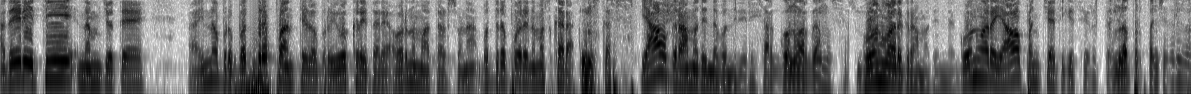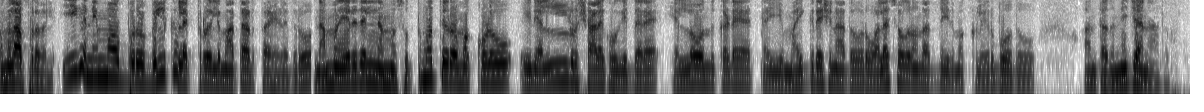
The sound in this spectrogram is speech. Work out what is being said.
ಅದೇ ರೀತಿ ನಮ್ ಜೊತೆ ಇನ್ನೊಬ್ರು ಭದ್ರಪ್ಪ ಅಂತೇಳಿ ಒಬ್ರು ಯುವಕರಿದ್ದಾರೆ ಅವ್ರನ್ನು ಮಾತಾಡ್ಸೋಣ. ಭದ್ರಪ್ಪ ಅವರೇ ನಮಸ್ಕಾರ. ನಮಸ್ಕಾರ ಸರ್. ಯಾವ ಗ್ರಾಮದಿಂದ ಬಂದಿದ್ದೀರಿ? ಸರ್ ಗೋನ್ವಾರ ಗ್ರಾಮ ಸರ್. ಗೋನ್ವಾರ ಗ್ರಾಮದಿಂದ. ಗೋನ್ವಾರ ಯಾವ ಪಂಚಾಯತಿಗೆ ಸೇರುತ್ತೆ? ಕಮಲಾಪುರ ಪಂಚಾಯತ್ ಕಮಲಾಪುರದಲ್ಲಿ. ಈಗ ನಿಮ್ಮ ಒಬ್ಬರು ಬಿಲ್ ಕಲೆಕ್ಟರ್ ಇಲ್ಲಿ ಮಾತಾಡ್ತಾ ಹೇಳಿದ್ರು ನಮ್ಮ ಏರಿಯಾದಲ್ಲಿ ನಮ್ಮ ಸುತ್ತಮುತ್ತ ಇರೋ ಮಕ್ಕಳು ಇನ್ನೆಲ್ಲರೂ ಶಾಲೆಗೆ ಹೋಗಿದ್ದಾರೆ. ಎಲ್ಲೋ ಒಂದು ಕಡೆ ಈ ಮೈಗ್ರೇಷನ್ ಆದವರು ವಲಸೆ ಹೋಗಿರೋ ಒಂದು ಹದಿನೈದು ಮಕ್ಕಳು ಇರ್ಬೋದು ಅಂತ ಅದು ನಿಜನಾ ಅದು?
